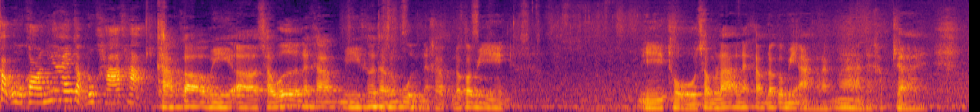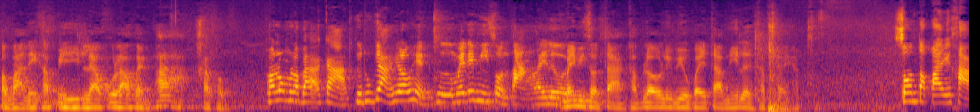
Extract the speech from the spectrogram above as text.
กับอุปกรณ์ที่ให้กับลูกค้าค่ะ ครับก็มีเอ่อชาวเวอร์นะครับ มีเครื่องทำน้ำอุ่นนะครับ แล้วก็มี มีโถชำระนะครับ แล้วก็มีอ่างล้างหน้านะครับใช่ประมาณนี้ครับมีราวราวแผ่นผ้าครับผม พัดลมระบายอากาศคือทุกอย่างที่เราเห็นคือไม่ได้มีส่วนต่างอะไรเลยไม่มีส่วนต่างครับ เรารีวิวไปตามนี้เลยครับใช่ครับโซนต่อไปค่ะ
